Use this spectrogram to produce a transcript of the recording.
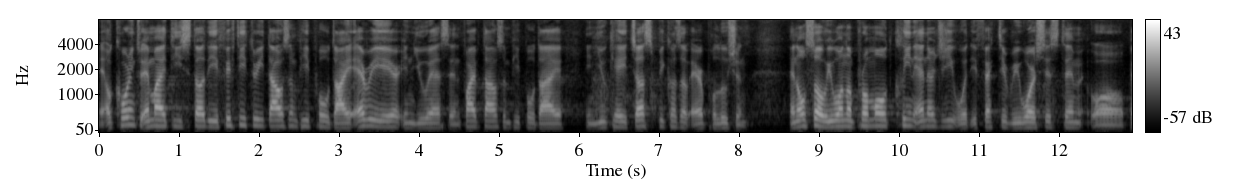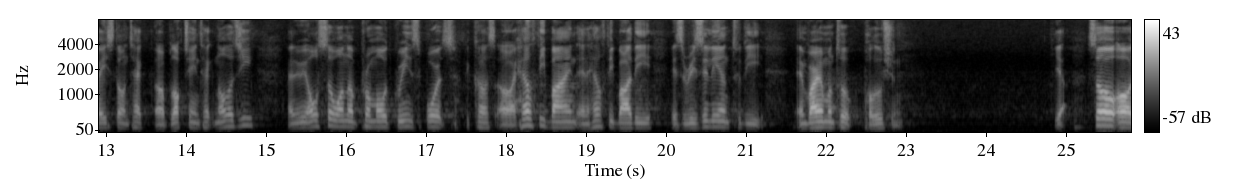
According to MIT study, 53,000 people die every year in US and 5,000 people die in UK just because of air pollution. And also, we want to promote clean energy with effective reward system uh, based on tech, uh, blockchain technology. And we also want to promote green sports because a healthy mind and healthy body is resilient to the environmental pollution. Yeah, so uh,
